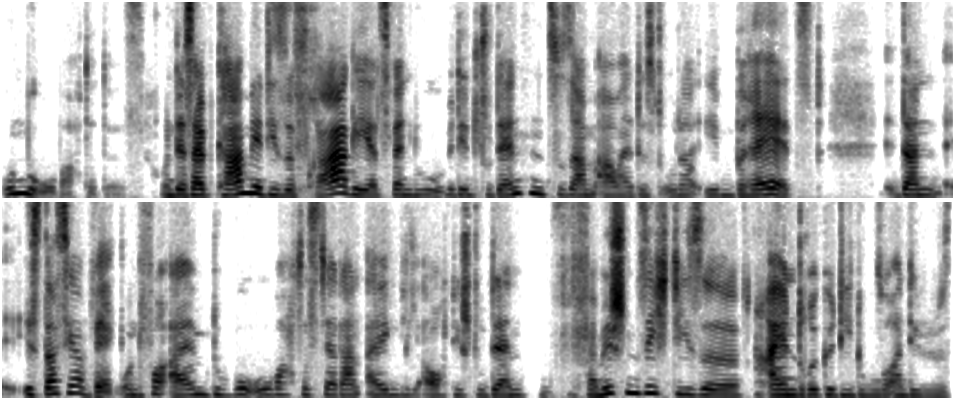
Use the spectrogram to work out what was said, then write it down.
unbeobachtet ist. Und deshalb kam mir diese Frage jetzt, wenn du mit den Studenten zusammenarbeitest oder eben berätst, dann ist das ja weg. Und vor allem, du beobachtest ja dann eigentlich auch die Studenten. Vermischen sich diese Eindrücke, die du, an die du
